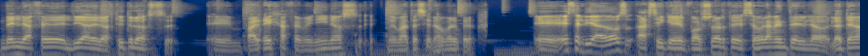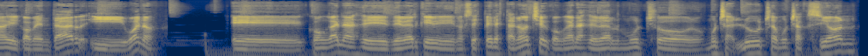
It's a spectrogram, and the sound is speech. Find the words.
denle a fe del día de los títulos en pareja femeninos. Me mata ese nombre, pero eh, es el día 2, así que por suerte seguramente lo, lo tenga que comentar. Y bueno, eh, con ganas de, ver qué nos espera esta noche, con ganas de ver mucho, mucha lucha, mucha acción.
